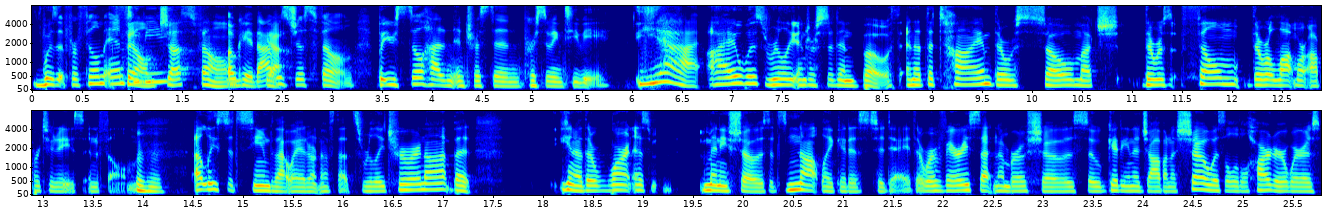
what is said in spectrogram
Was it for film and film, TV? Just film. Okay, that yeah. was just film. But you still had an interest in pursuing TV. Yeah, I was really interested in both. And at the time, there was so much, there was film, there were a lot more opportunities in film. Mm-hmm. At least it seemed that way. I don't know if that's really true or not, but you know, there weren't as many shows. It's not like it is today. There were a very set number of shows. So getting a job on a show was a little harder. Whereas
